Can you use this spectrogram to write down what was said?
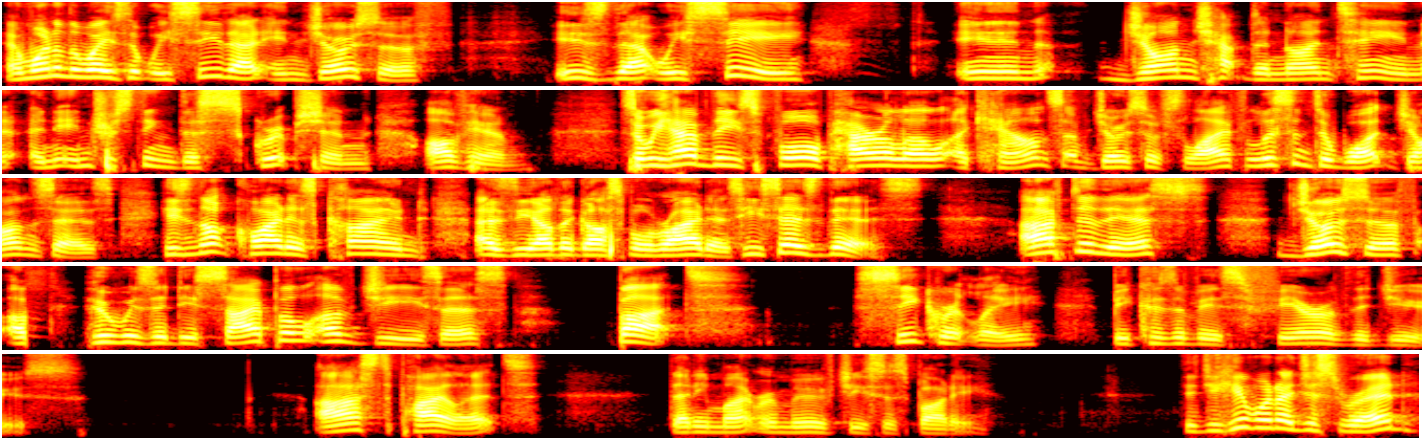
And one of the ways that we see that in Joseph is that we see in John chapter 19 an interesting description of him. So we have these four parallel accounts of Joseph's life. Listen to what John says. He's not quite as kind as the other gospel writers. He says this After this, Joseph, who was a disciple of Jesus, but secretly because of his fear of the Jews, asked Pilate that he might remove Jesus' body. Did you hear what I just read?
